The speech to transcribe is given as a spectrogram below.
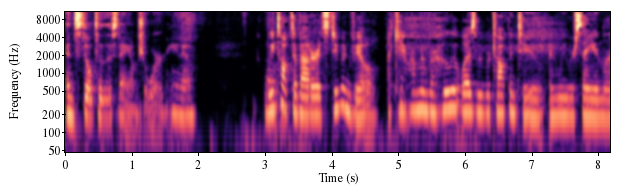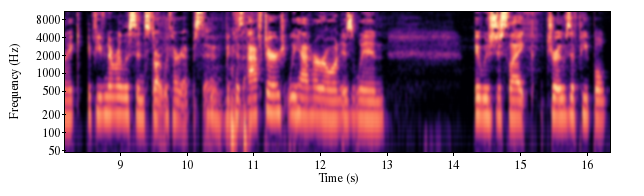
And still to this day, I'm sure, you know. We talked about her at Steubenville. I can't remember who it was we were talking to, and we were saying like, if you've never listened, start with her episode. Because after we had her on is when it was just like droves of people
